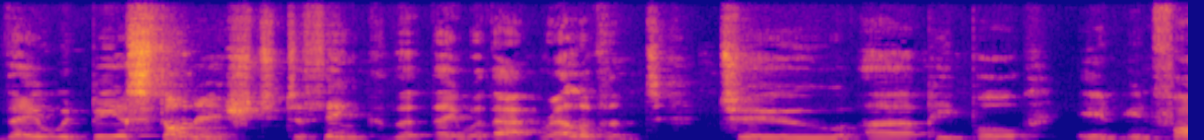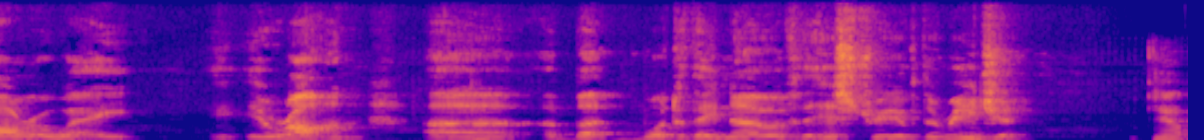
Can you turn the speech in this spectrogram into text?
they would be astonished to think that they were that relevant to uh, people in, in faraway Iran. Uh, but what do they know of the history of the region? Yeah.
